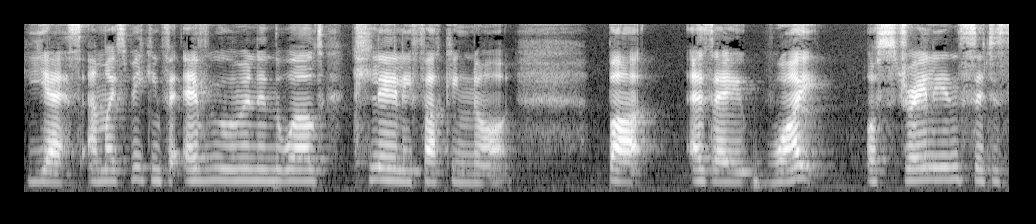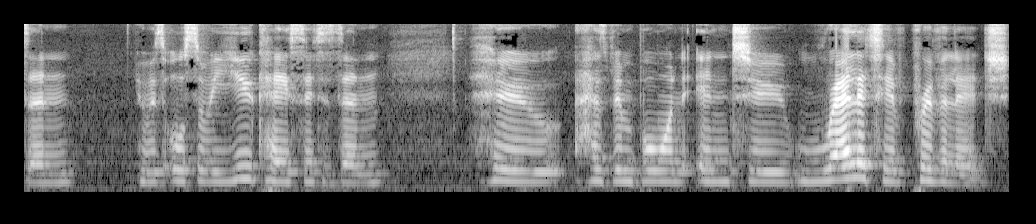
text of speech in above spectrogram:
Yes. Am I speaking for every woman in the world? Clearly fucking not. But as a white Australian citizen who is also a UK citizen who has been born into relative privilege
